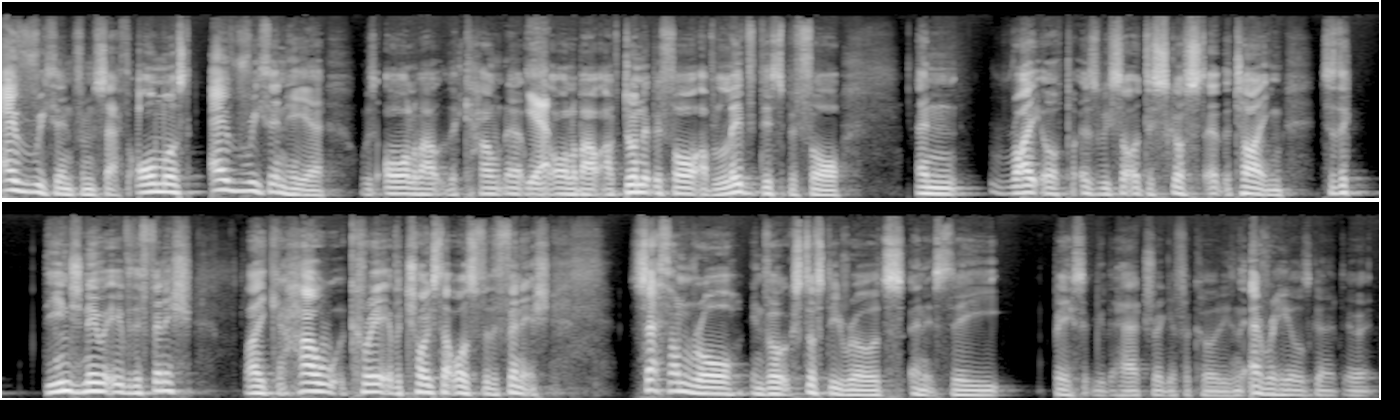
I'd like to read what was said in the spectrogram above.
Everything from Seth, almost everything here was all about the counter. Yep. Was all about I've done it before, I've lived this before, and right up as we sort of discussed at the time to the the ingenuity of the finish, like how creative a choice that was for the finish. Seth on Raw invokes Dusty Rhodes, and it's the basically the hair trigger for Cody, and every heel's going to do it.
